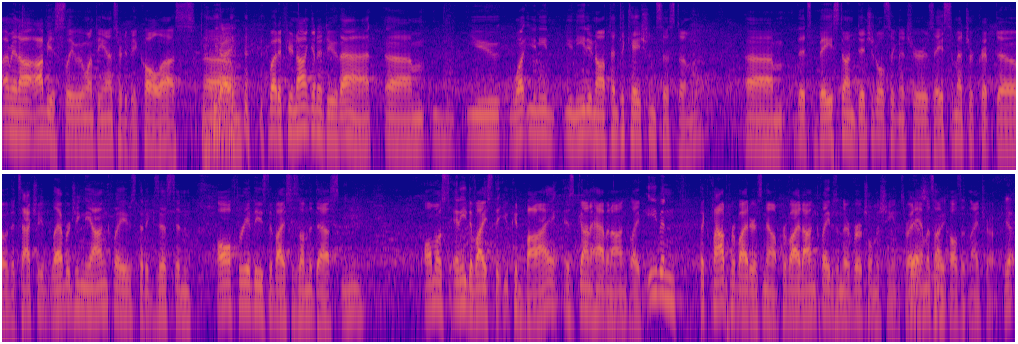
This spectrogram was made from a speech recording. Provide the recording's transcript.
I mean, obviously we want the answer to be call us. Okay. Um, but if you're not going to do that, um, you, what you need, you need an authentication system um, that's based on digital signatures, asymmetric crypto, that's actually leveraging the enclaves that exist in all three of these devices on the desk. Mm -hmm almost any device that you can buy is going to have an enclave. Even the cloud providers now provide enclaves in their virtual machines, right? Yes, Amazon right. calls it Nitro. Yep.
